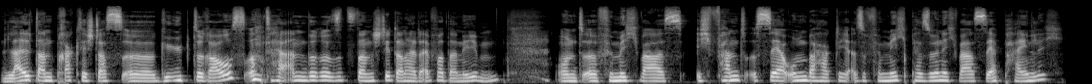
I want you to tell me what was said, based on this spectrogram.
lallt dann praktisch das äh, Geübte raus und der andere sitzt dann, steht dann halt einfach daneben. Und äh, für mich war es, ich fand es sehr unbehaglich. Also für mich persönlich war es sehr peinlich.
